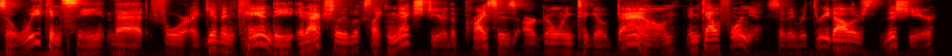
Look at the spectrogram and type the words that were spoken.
So we can see that for a given candy, it actually looks like next year the prices are going to go down in California. So they were $3 this year,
